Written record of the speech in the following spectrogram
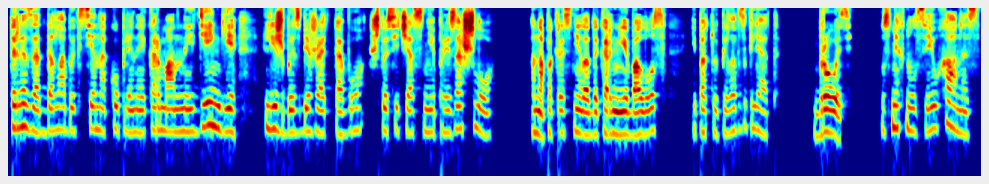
Тереза отдала бы все накопленные карманные деньги, лишь бы избежать того, что сейчас не произошло. Она покраснела до корней волос и потупила взгляд. «Брось!» — усмехнулся Юханес.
